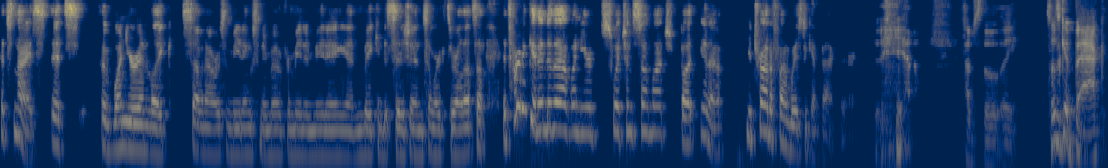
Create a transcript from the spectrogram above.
it's nice. It's uh, when you're in like seven hours of meetings and you're moving from meeting to meeting and making decisions and working through all that stuff. It's hard to get into that when you're switching so much, but you know, you try to find ways to get back there. Yeah, absolutely. So let's get back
